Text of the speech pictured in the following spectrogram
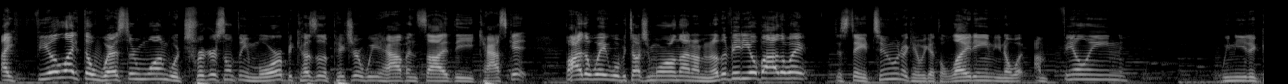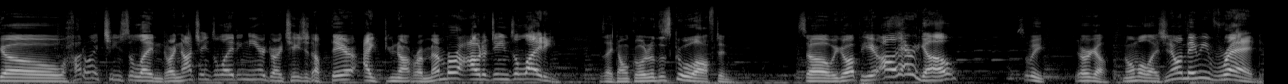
I feel like the Western one would trigger something more because of the picture we have inside the casket. By the way, we'll be touching more on that on another video, by the way. Just stay tuned. Okay, we got the lighting. You know what? I'm feeling we need to go... How do I change the lighting? Do I not change the lighting here? Do I change it up there? I do not remember how to change the lighting because I don't go to the school often. So we go up here. Oh, there we go. Sweet. There we go. Normal lights. You know what? Maybe red.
